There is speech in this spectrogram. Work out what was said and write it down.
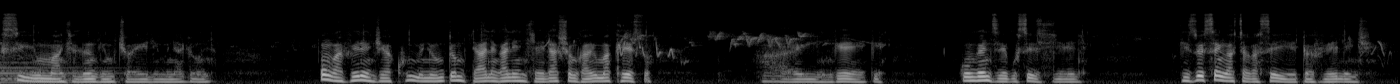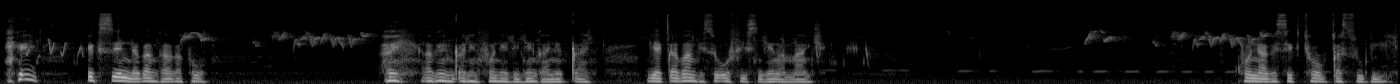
akusiyo umandla lo ngimjwayele mina lona. Ungavele nje akhulume nomuntu omdala ngale ndlela asho ngayo umakheswa hayi ngeke. Kungenzeka usezidlele ngizwe sengathi akaseyedwa vele nje. Ekuseni nakangaka pho. Hayi ake ngiqale ngifonele le ngane kuqala. Ngiyacabanga ise-ofisi njengamanje. Khona-ke sekuthiwa ucasukile.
